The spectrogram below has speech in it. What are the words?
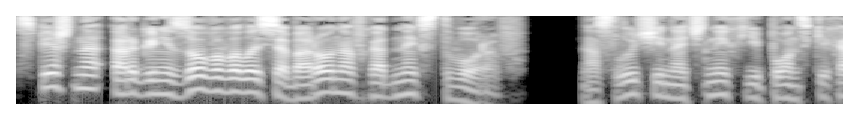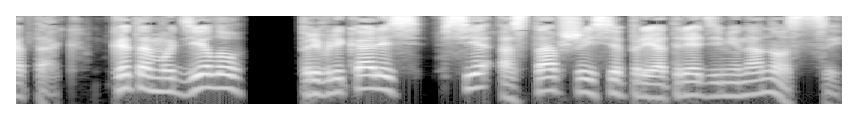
Спешно организовывалась оборона входных створов на случай ночных японских атак. К этому делу привлекались все оставшиеся при отряде миноносцы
